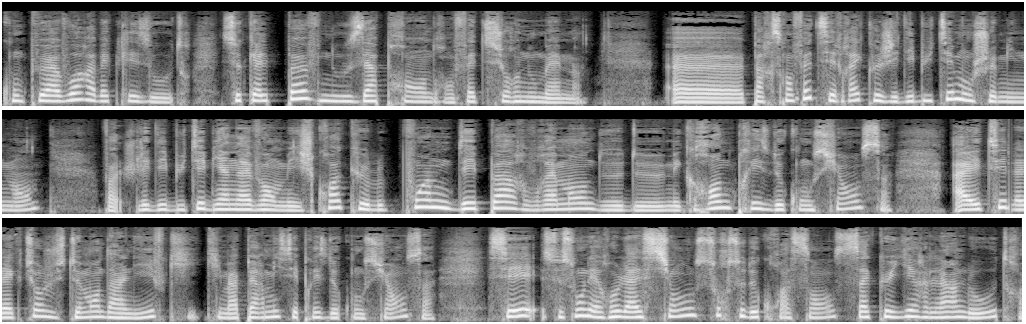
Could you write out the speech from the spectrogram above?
qu'on peut avoir avec les autres, ce qu'elles peuvent nous apprendre en fait sur nous-mêmes. Euh, parce qu'en fait, c'est vrai que j'ai débuté mon cheminement enfin, je l'ai débuté bien avant, mais je crois que le point de départ vraiment de, de mes grandes prises de conscience a été la lecture justement d'un livre qui, qui m'a permis ces prises de conscience. C'est, ce sont les relations, sources de croissance, s'accueillir l'un l'autre,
